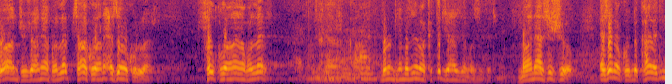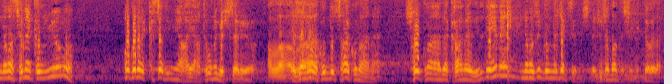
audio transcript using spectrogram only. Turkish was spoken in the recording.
Doğan çocuğa ne yaparlar? Sağ kulağına ezan okurlar. Sol kulağına ne yaparlar? Bunun namazı ne vakittir? Cenaze namazıdır. Manası şu. Ezan okundu, kahvedin namaz hemen kılınmıyor mu? O kadar kısa dünya hayatı onu gösteriyor. Allah Allah. Ezanı okundu sağ kulağına. Sol kulağına da kahve edildi. Hemen namazın kılınacaksın işte. Salat işi bitti o kadar.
